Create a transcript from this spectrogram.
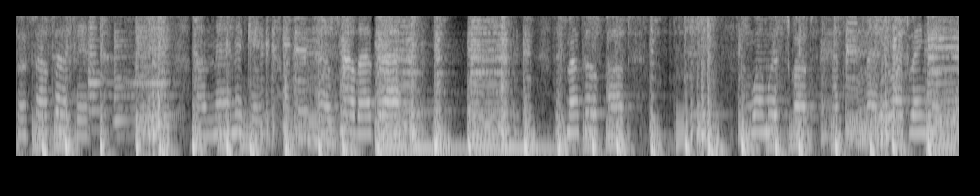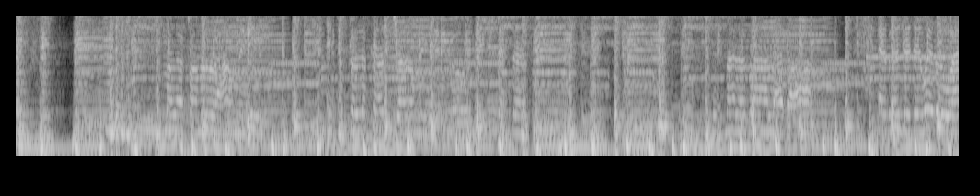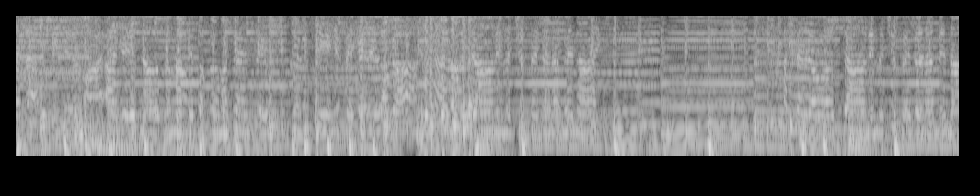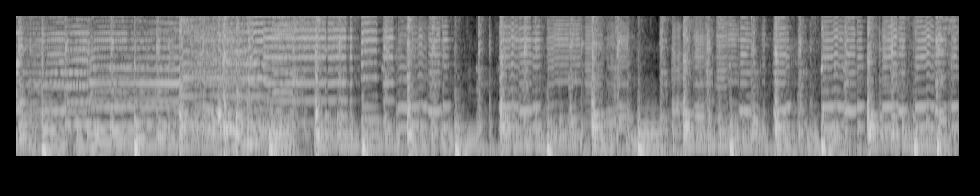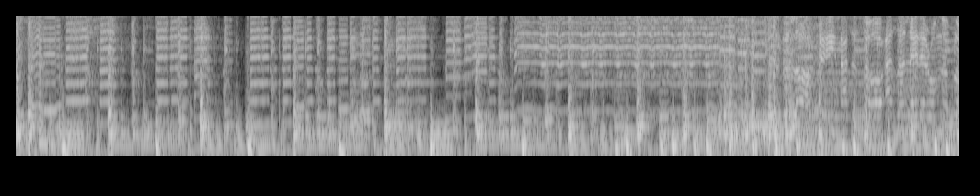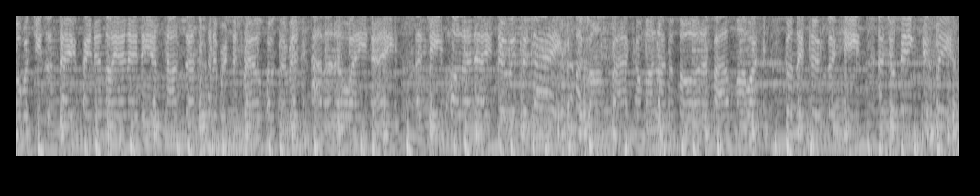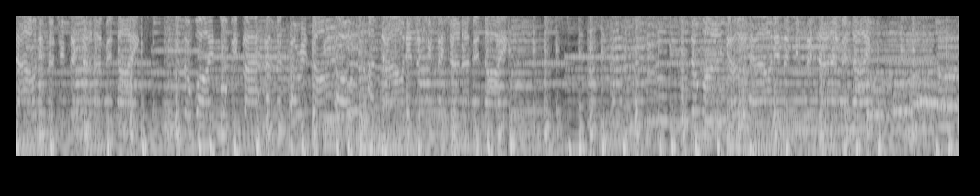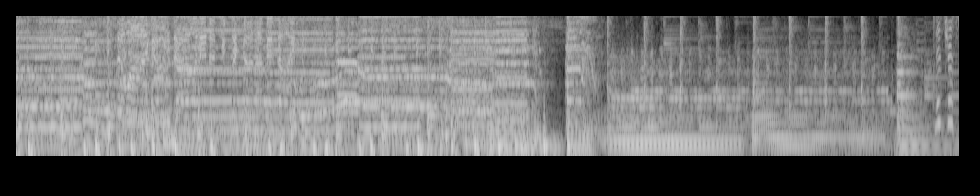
first felt a fist and then a kick. I couldn't help smell their breath. The smelt of pubs and wormwood scrubs and too many right wing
